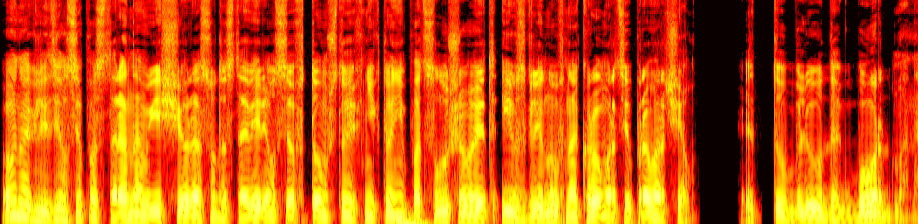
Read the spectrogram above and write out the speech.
Он огляделся по сторонам, еще раз удостоверился в том, что их никто не подслушивает, и, взглянув на Кромарти, проворчал. «Этот ублюдок Бордман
